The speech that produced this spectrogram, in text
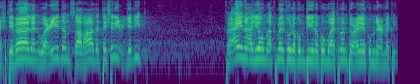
احتفالا وعيدا صار هذا تشريع جديد. فأين اليوم أكملت لكم دينكم وأتممت عليكم نعمتي؟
